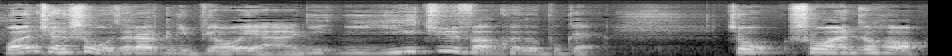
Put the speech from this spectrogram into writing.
完全是我在这儿给你表演，你你一句反馈都不给。就说完之后，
